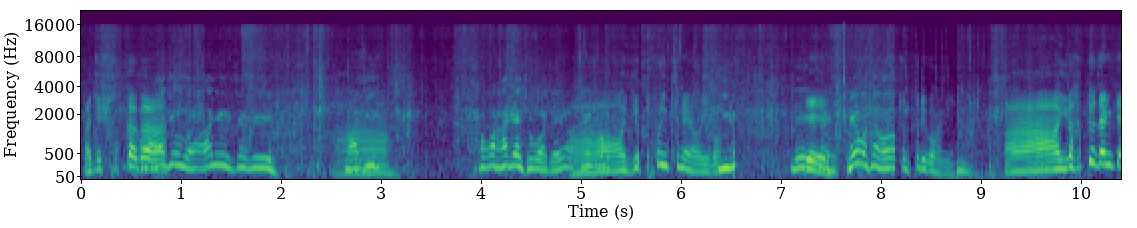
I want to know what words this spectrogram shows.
아주 효과가 아주 아주 저기 맛이 아, 탁월하게 좋아져요. 아, 이게 포인트네요. 이거 이- 네, 예. 좀 배워서 좀 뿌리고 하기. 아 이거 학교 다닐 때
